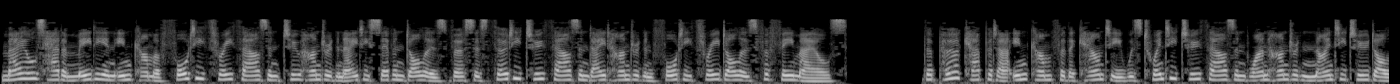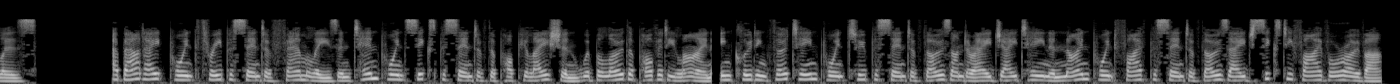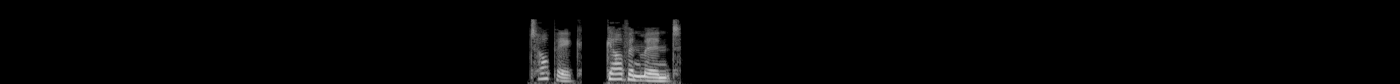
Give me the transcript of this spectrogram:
Males had a median income of $43,287 versus $32,843 for females. The per capita income for the county was $22,192. About 8.3% of families and 10.6% of the population were below the poverty line, including 13.2% of those under age 18 and 9.5% of those age 65 or over. Topic: Government.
